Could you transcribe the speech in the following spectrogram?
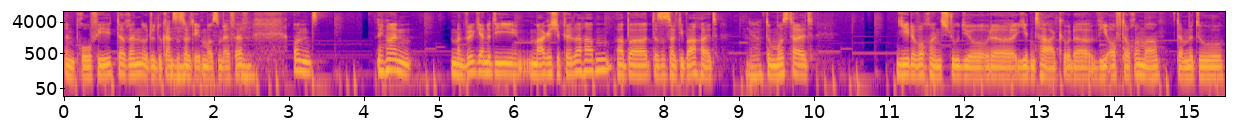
ein Profi darin oder du kannst es halt eben aus dem FF. Und ich meine, man will gerne die magische Pille haben, aber das ist halt die Wahrheit. Ja. Du musst halt jede Woche ins Studio oder jeden Tag oder wie oft auch immer, damit du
